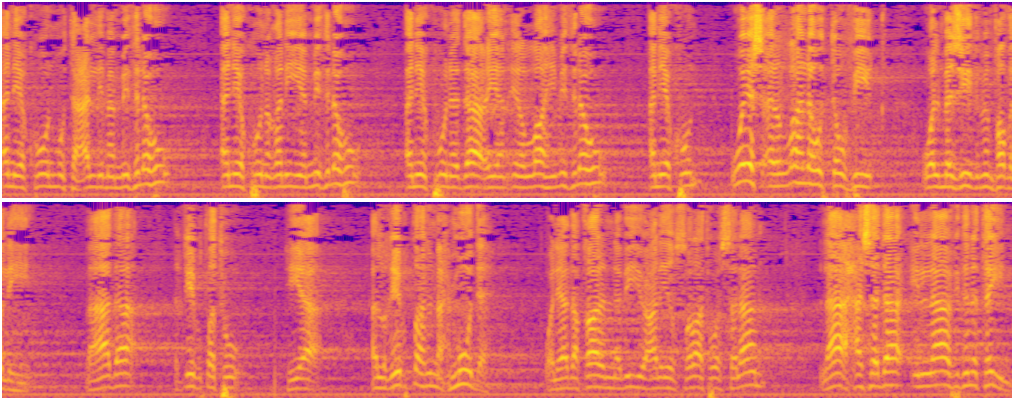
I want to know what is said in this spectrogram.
أن يكون متعلما مثله أن يكون غنيا مثله أن يكون داعيا إلى الله مثله أن يكون ويسأل الله له التوفيق والمزيد من فضله. فهذا غبطة هي الغبطة المحمودة. ولهذا قال النبي عليه الصلاة والسلام لا حسد إلا في اثنتين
